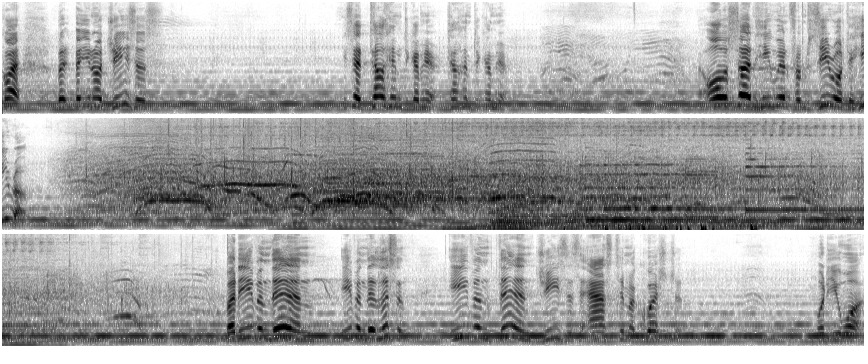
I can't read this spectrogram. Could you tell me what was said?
Quiet. But, but you know, Jesus, he said, tell him to come here. Tell him to come here. All of a sudden, he went from zero to hero. But even then, even then, listen, even then, Jesus asked him a question What do you want?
